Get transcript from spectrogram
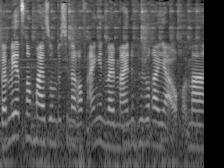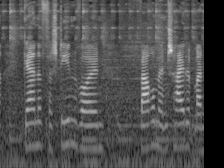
wenn wir jetzt noch mal so ein bisschen darauf eingehen, weil meine Hörer ja auch immer gerne verstehen wollen, warum entscheidet man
